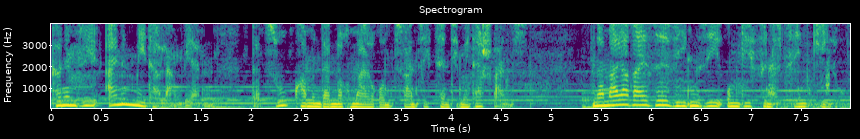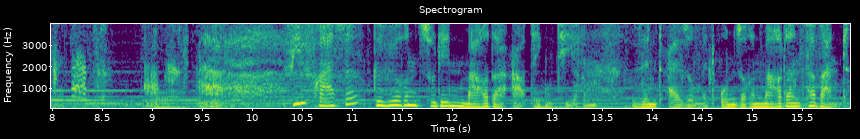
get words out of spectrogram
können sie einen Meter lang werden. Dazu kommen dann nochmal rund 20 Zentimeter Schwanz. Normalerweise wiegen sie um die 15 Kilo. Vielfraße gehören zu den marderartigen Tieren, sind also mit unseren Mardern verwandt,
